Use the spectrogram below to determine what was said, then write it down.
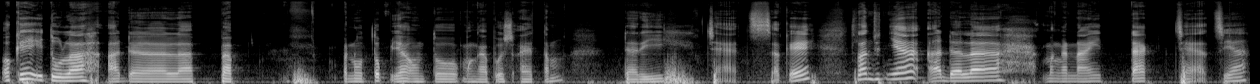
Oke, itulah adalah bab penutup ya untuk menghapus item dari chats. Oke. Selanjutnya adalah mengenai tag chats ya.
